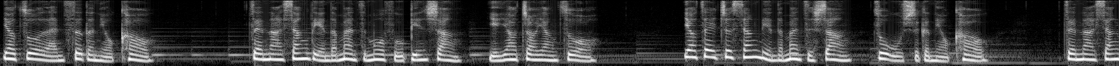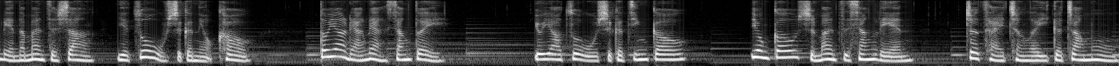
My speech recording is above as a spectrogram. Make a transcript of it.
要做蓝色的纽扣。在那相连的幔子末幅边上，也要照样做。要在这相连的幔子上做五十个纽扣，在那相连的幔子上也做五十个纽扣，都要两两相对。又要做五十个金钩，用钩使幔子相连，这才成了一个帐幕。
